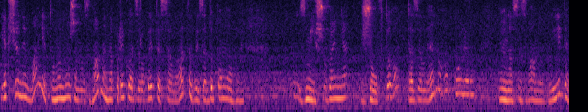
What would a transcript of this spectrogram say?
Якщо немає, то ми можемо з вами, наприклад, зробити салатовий за допомогою змішування жовтого та зеленого кольору. І у нас з вами вийде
